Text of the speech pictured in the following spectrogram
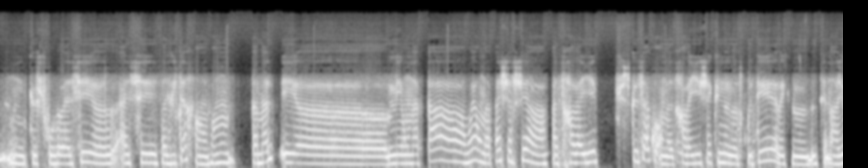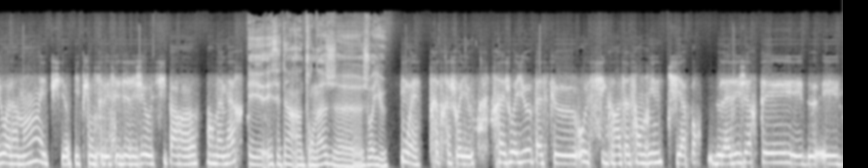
que je trouve assez assez salutaire, enfin vraiment pas mal. Et mais on n'a pas ouais pas cherché à, à travailler plus que ça quoi. On a travaillé chacune de notre côté avec le, scénario à la main et puis euh, et puis on s'est laissé diriger aussi par euh, par ma mère. Et, c'était un, un tournage euh, joyeux. Ouais, très très joyeux. Très joyeux parce que aussi grâce à Sandrine qui apporte de la légèreté et de, et,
